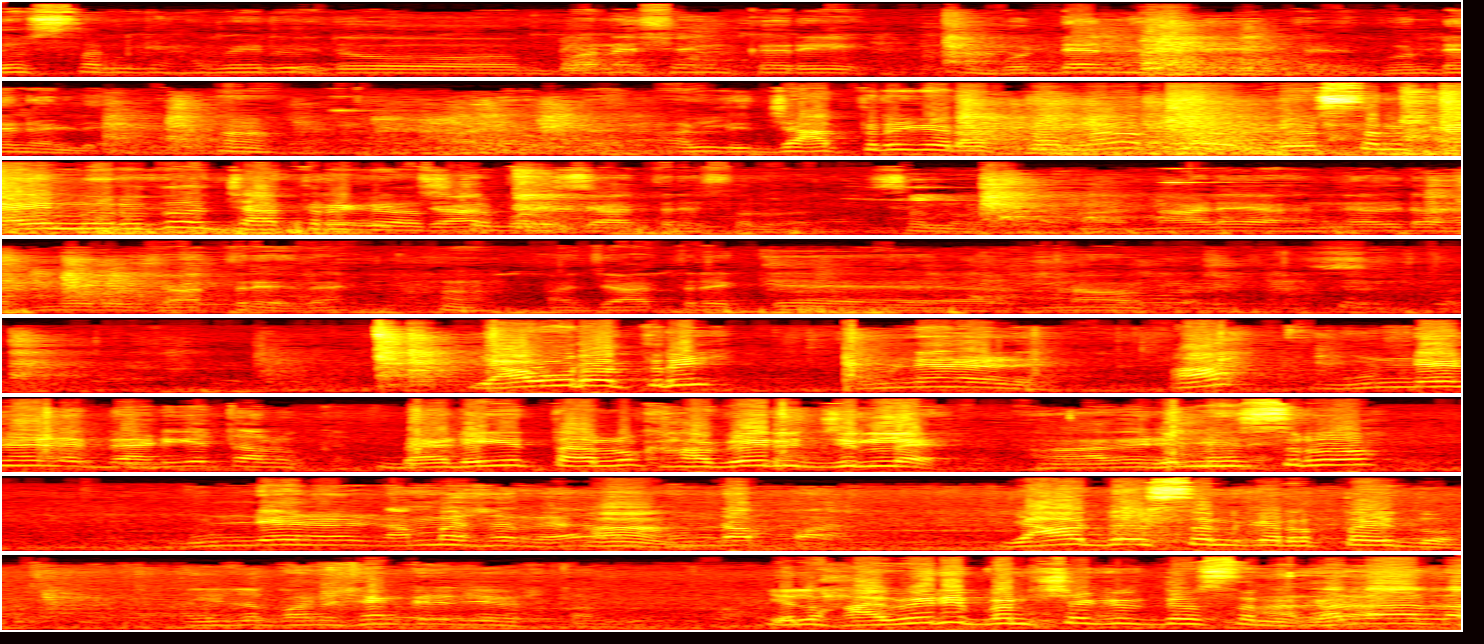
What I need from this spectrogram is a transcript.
ದೇವಸ್ಥಾನಕ್ಕೆ ಹಾವೇರಿ? ಇದು ಬನಶಂಕರಿ ಗುಡ್ಡೇನಹಳ್ಳಿ ಅಂತೇಳಿ ಗುಂಡೇನಹಳ್ಳಿ. ಹಾ. ಅಲ್ಲಿ ಹೋಗ್ತಾ ಅಲ್ಲಿ ಜಾತ್ರೆಗೆ ರಥನ ಅಥವಾ ದೇವಸ್ಥಾನ ಕಾಯಂ ಇರೋದು ಜಾತ್ರೆಗೆ ಅಷ್ಟೇ ಜಾತ್ರೆ ಜಾತ್ರೆ ಸಲುವಾಗಿ. ಸಲುವಾಗಿ. ಆ, ನಾಳೆ ಹನ್ನೆರಡು ಹದಿಮೂರು ಜಾತ್ರೆ ಇದೆ. ಆ ಜಾತ್ರೆಗೆ ನಾವು ಯಾವ ರಾತ್ರಿ ಗುಂಡೇನಹಳ್ಳಿ. ಆ? ಗುಂಡೇನಹಳ್ಳಿ ಬ್ಯಾಡಗಿ ತಾಲೂಕು. ಬ್ಯಾಡಗಿ ತಾಲೂಕ್ ಹಾವೇರಿ ಜಿಲ್ಲೆ. ಹಾವೇರಿ ನಿಮ್ಮ ಹೆಸರು? ಗುಂಡೇನಹಳ್ಳಿ ನಮ್ಮ ಹೆಸರು ಹಾ. ಗುಂಡಪ್ಪ. ಯಾವ ದೇವಸ್ಥಾನಕ್ಕೆ ರಥ ಇದು? ಇದು ಬನಶಂಕರಿ ದೇವಸ್ಥಾನ. ಇಲ್ಲಿ ಹಾವೇರಿ ಬನಶಂಕರಿ ದೇವಸ್ಥಾನ ಅಲ್ಲ ಅಲ್ಲ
